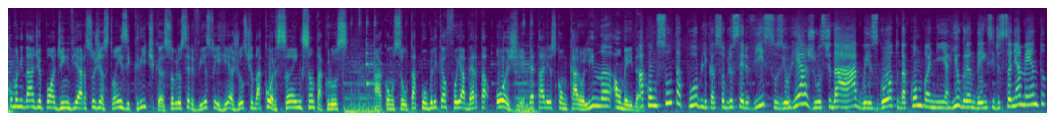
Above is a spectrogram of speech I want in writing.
Comunidade pode enviar sugestões e críticas sobre o serviço e reajuste da Corsã em Santa Cruz. A consulta pública foi aberta hoje. Detalhes com Carolina Almeida. A consulta pública sobre os serviços e o reajuste da água e esgoto da Companhia Rio Grandense de Saneamento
